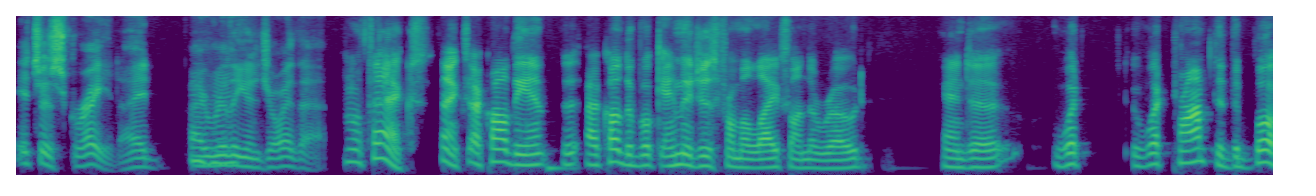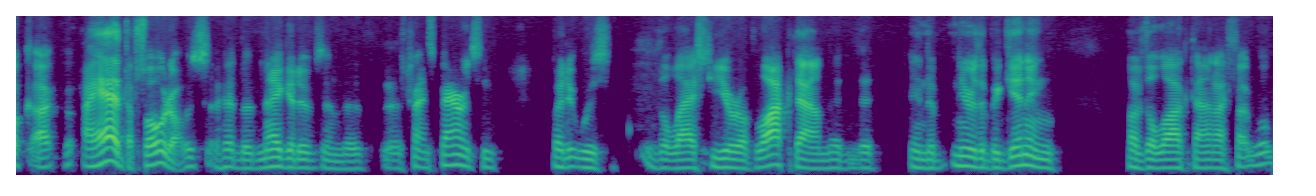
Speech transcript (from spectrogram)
it's just great. I I mm-hmm. really enjoy that. Well, thanks, thanks. I called the I called the book "Images from a Life on the Road," and uh, what what prompted the book? I, I, had the photos, I had the negatives and the, the, transparency, but it was the last year of lockdown that, that in the near the beginning of the lockdown, I thought, well,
